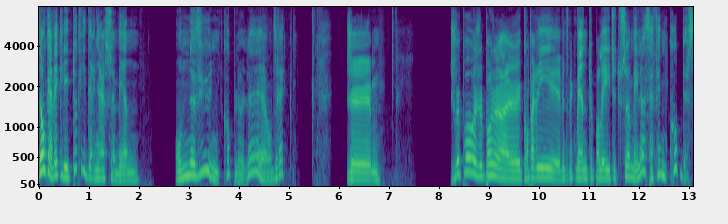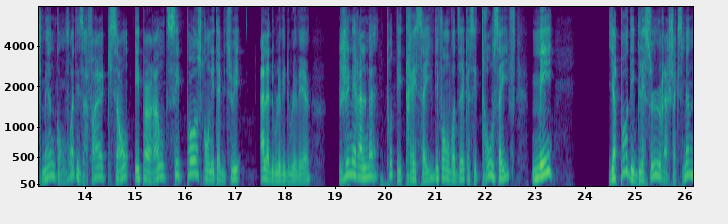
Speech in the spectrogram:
Donc, avec les, toutes les dernières semaines, on a vu une couple. Là, on dirait que. Je. Je veux pas, je veux pas comparer Vince McMahon, Triple H et tout ça, mais là, ça fait une couple de semaines qu'on voit des affaires qui sont épeurantes. C'est pas ce qu'on est habitué à la WWE généralement, tout est très safe. Des fois, on va dire que c'est trop safe, mais il n'y a pas des blessures à chaque semaine.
